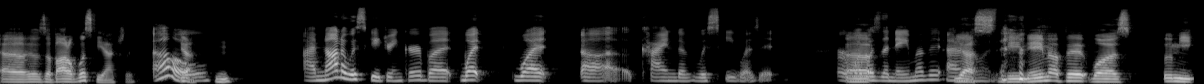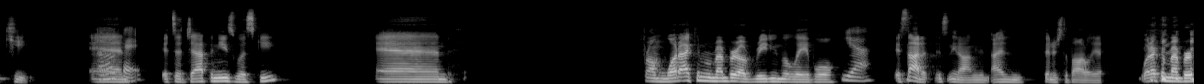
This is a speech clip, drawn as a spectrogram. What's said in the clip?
Uh, it was a bottle of whiskey, actually. oh Yeah. Mhm. i'm not a whiskey drinker but what what uh kind of whiskey was it or what Uh, was the name of it I don't Yes, the name of it was Umiki, oh, and okay it's a Japanese whiskey. And from what I can remember of reading the label, yeah it's not it's you know I mean I didn't finish the bottle yet. What I can remember,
